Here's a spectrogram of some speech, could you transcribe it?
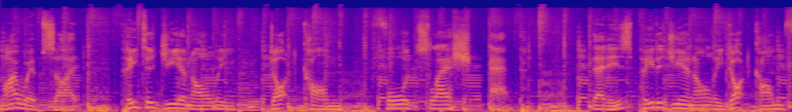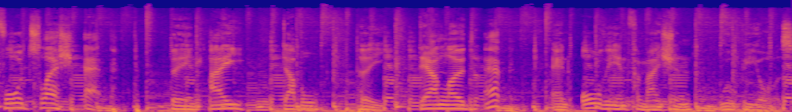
my website, petergianoli.com forward slash app. That is petergianoli.com forward slash app, being A double P. Download the app and all the information will be yours.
